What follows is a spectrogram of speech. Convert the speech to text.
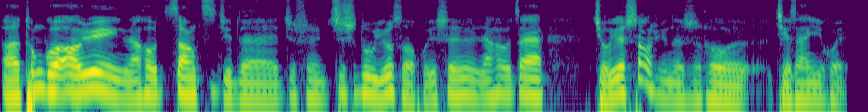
呃通过奥运，然后让自己的就是支持度有所回升，然后在九月上旬的时候解散议会，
